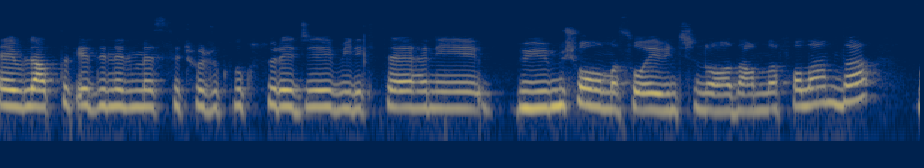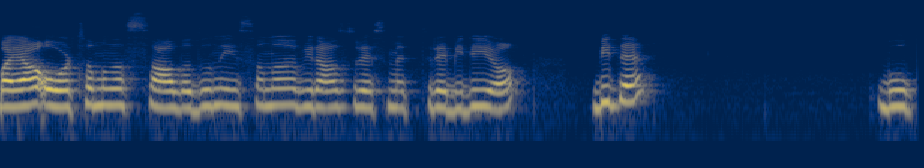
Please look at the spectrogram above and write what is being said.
evlatlık edinilmesi, çocukluk süreci, birlikte hani büyümüş olması o evin içinde o adamla falan da bayağı ortamı nasıl sağladığını insana biraz resmettirebiliyor. Bir de bu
